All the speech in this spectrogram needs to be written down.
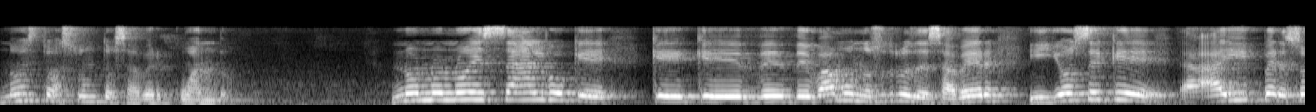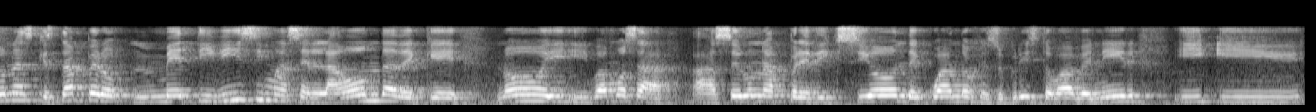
No es tu asunto saber cuándo. No, no, no es algo que, que, debamos nosotros de saber. Y yo sé que hay personas que están pero metidísimas en la onda de que no, y, vamos a, hacer una predicción de cuándo Jesucristo va a venir. Y,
